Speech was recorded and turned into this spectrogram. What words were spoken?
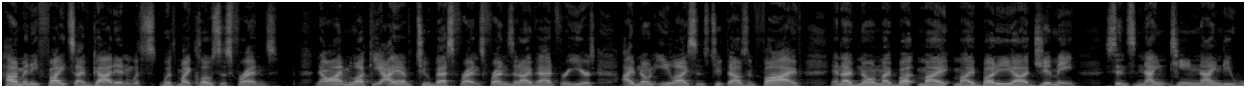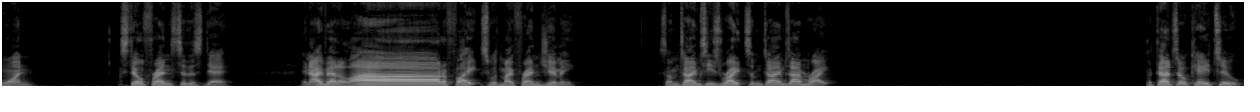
how many fights I've got in with, with my closest friends. Now, I'm lucky. I have two best friends, friends that I've had for years. I've known Eli since 2005, and I've known my, bu- my, my buddy uh, Jimmy since 1991. Still friends to this day. And I've had a lot of fights with my friend Jimmy. Sometimes he's right, sometimes I'm right. But that's okay too.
